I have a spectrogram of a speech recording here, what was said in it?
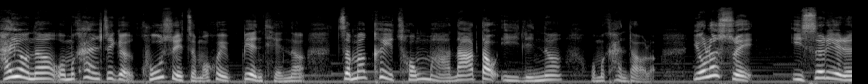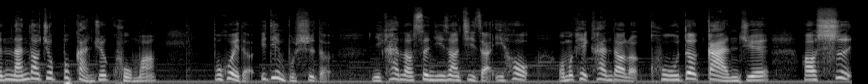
还有呢，我们看这个苦水怎么会变甜呢？怎么可以从玛拉到以琳呢？我们看到了，有了水，以色列人难道就不感觉苦吗？不会的，一定不是的。你看到圣经上记载以后，我们可以看到了苦的感觉，好，是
